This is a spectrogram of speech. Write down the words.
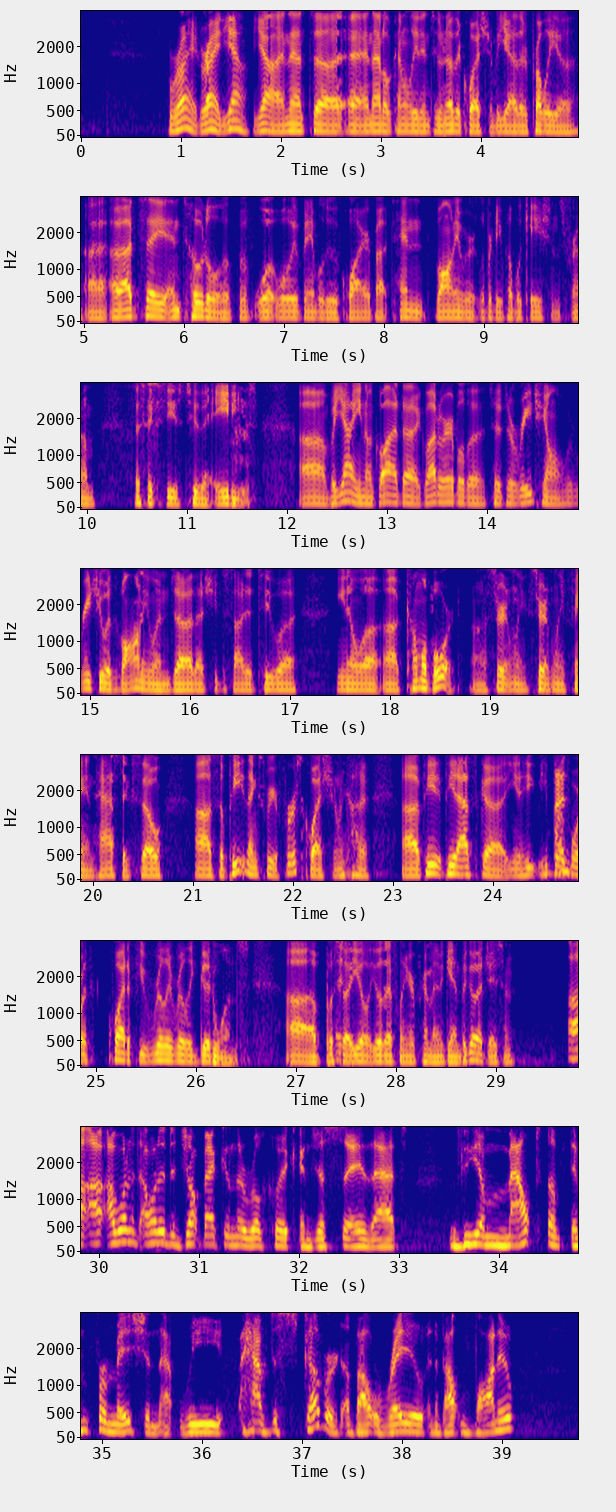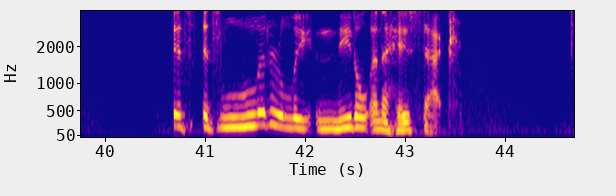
Right, right, yeah, yeah, and that uh, and that'll kind of lead into another question, but yeah, there's probably a uh, I'd say in total of, of what, what we've been able to acquire about 10 Vonu or Liberty publications from the 60s to the 80s. Uh, but yeah, you know, glad uh, glad we are able to, to, to reach you reach you with Vonu and uh, that you decided to uh, you know uh, uh, come aboard. Uh, certainly, certainly fantastic. So uh, so Pete, thanks for your first question. We got to uh, Pete Pete asked uh, you know he, he put I- forth quite a few really really good ones. Uh, but so you'll you'll definitely hear from him again. But go ahead, Jason. Uh, I, I wanted I wanted to jump back in there real quick and just say that the amount of information that we have discovered about Rayo and about Vonu, it's it's literally needle in a haystack.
